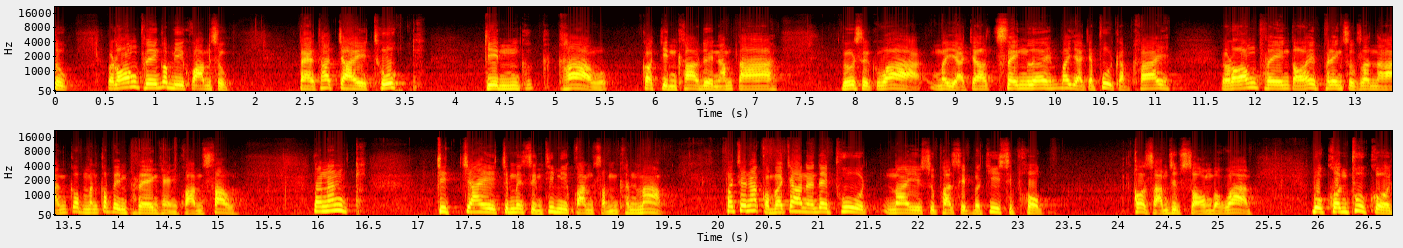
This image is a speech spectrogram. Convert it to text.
สุข ร้องเพลงก็มีความสุข แต่ถ้าใจทุกข์กินข้าวก็กินข้าวด้วยน้ำตา รู้สึกว่าไม่อยากจะเซ็งเลย ไม่อยากจะพูดกับใคร ร้องเพลงต่อให้เพลงสุขสนานก็มันก็เป็นเพลงแห่งความเศร้า ดังนั้นจิตใจจึงเป็นสิ่งที่มีความสำคัญมาก พระเจ้าของพระเจ้านั้นได้พูดในสุภาษิตบทที่ 16 ข้อ 32 บอกว่า บุคคลผู้โกรธ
